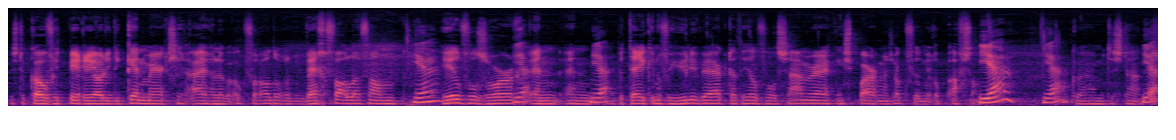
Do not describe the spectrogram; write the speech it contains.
Dus de COVID-periode die kenmerkt zich eigenlijk ook vooral door het wegvallen van Ja, heel veel zorg. Ja. En, en Ja. betekenen voor jullie werk dat heel veel samenwerkingspartners ook veel meer op afstand ja, ja. kwamen te staan. ja.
